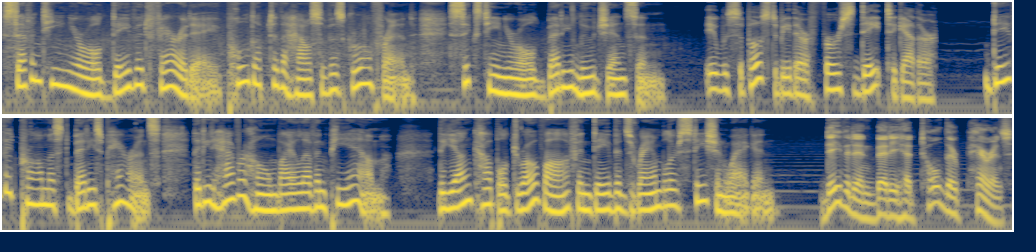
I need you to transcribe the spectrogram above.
17 year old David Faraday pulled up to the house of his girlfriend, 16 year old Betty Lou Jensen. It was supposed to be their first date together. David promised Betty's parents that he'd have her home by 11 p.m. The young couple drove off in David's Rambler station wagon. David and Betty had told their parents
